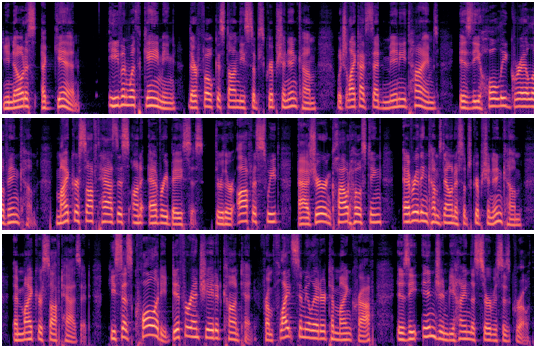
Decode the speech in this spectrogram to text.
You notice again, even with gaming, they're focused on the subscription income, which, like I've said many times, is the holy grail of income. Microsoft has this on every basis through their Office suite, Azure, and cloud hosting. Everything comes down to subscription income, and Microsoft has it. He says quality, differentiated content, from Flight Simulator to Minecraft, is the engine behind the service's growth.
